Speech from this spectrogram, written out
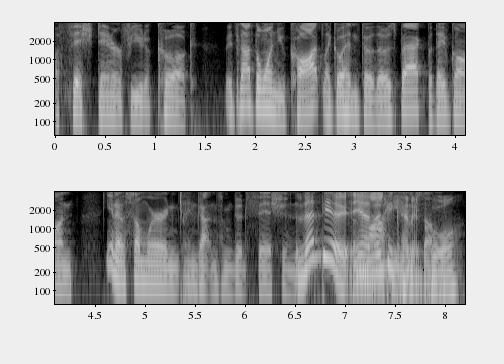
a fish dinner for you to cook. It's not the one you caught. Like go ahead and throw those back, but they've gone, you know, somewhere and, and gotten some good fish and That'd be a, yeah, that'd be kind of cool.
